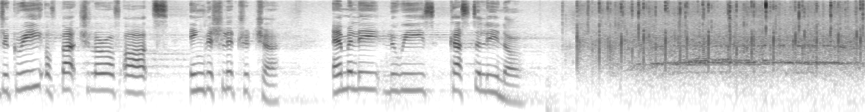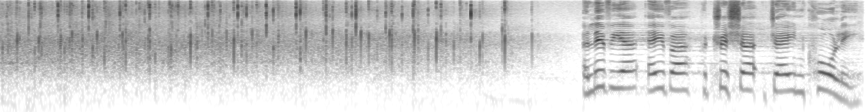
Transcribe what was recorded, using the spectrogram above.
The degree of Bachelor of Arts, English Literature, Emily Louise Castellino. Olivia Ava Patricia Jane Corley.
